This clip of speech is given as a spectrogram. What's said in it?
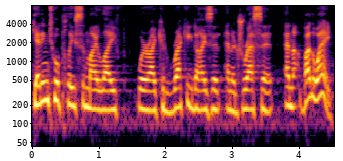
getting to a place in my life where I could recognize it and address it. And by the way,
